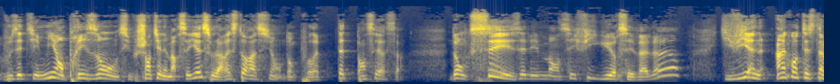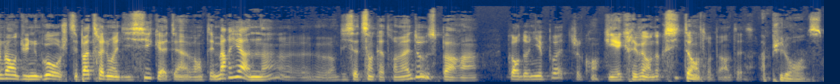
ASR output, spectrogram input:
vous étiez mis en prison si vous chantiez la Marseillaise sous la Restauration. Donc, il faudrait peut-être penser à ça. Donc, ces éléments, ces figures, ces valeurs, qui viennent incontestablement d'une gauche, c'est pas très loin d'ici qu'a été inventé Marianne, hein, euh, en 1792, par un cordonnier poète, je crois, qui écrivait en occitan, entre parenthèses. À Puy-Laurence.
